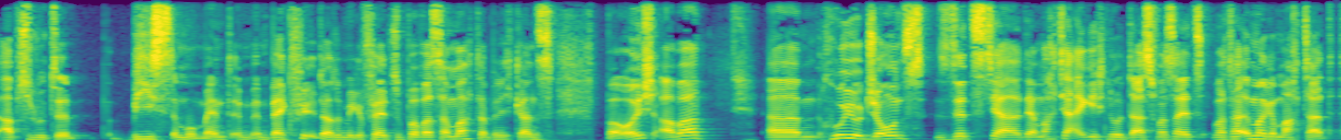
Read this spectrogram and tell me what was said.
absolute Beast im Moment im, im Backfield. Also mir gefällt super, was er macht. Da bin ich ganz bei euch. Aber ähm, Julio Jones sitzt ja, der macht ja eigentlich nur das, was er jetzt, was er immer gemacht hat.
